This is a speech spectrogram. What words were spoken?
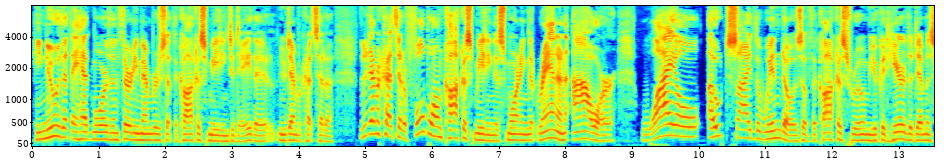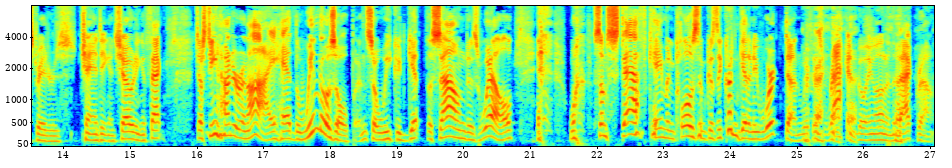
He knew that they had more than 30 members at the caucus meeting today. The New Democrats had a the New Democrats had a full-blown caucus meeting this morning that ran an hour while outside the windows of the caucus room you could hear the demonstrators chanting and shouting. In fact, Justine Hunter and I had the windows open so we could get the sound as well. Some staff came and closed them because they couldn't get any work done with this racket going on in the background.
